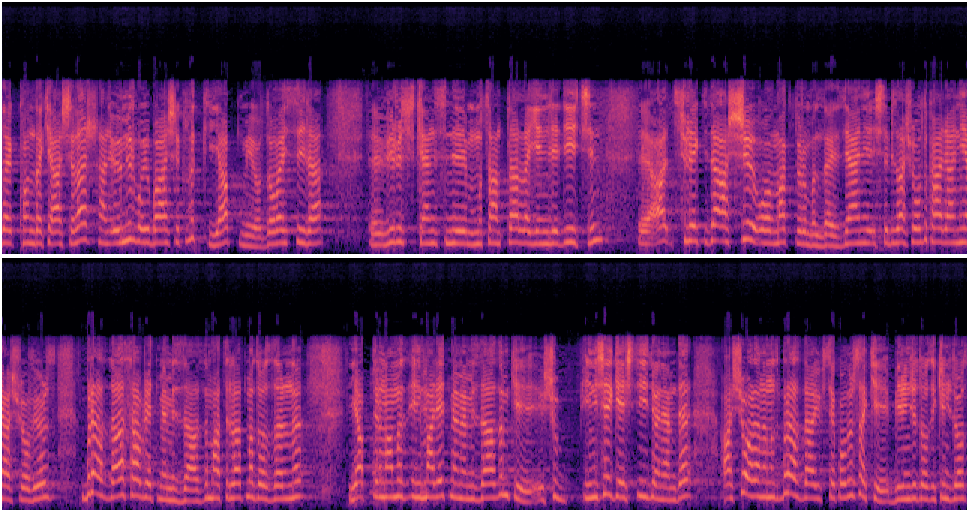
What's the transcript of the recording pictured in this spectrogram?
da konudaki aşılar hani ömür boyu bağışıklık yapmıyor. Dolayısıyla virüs kendisini mutantlarla yenilediği için e, a- sürekli de aşı olmak durumundayız. Yani işte biz aşı olduk hala niye aşı oluyoruz? Biraz daha sabretmemiz lazım. Hatırlatma dozlarını yaptırmamız, ihmal etmememiz lazım ki şu inişe geçtiği dönemde aşı oranımız biraz daha yüksek olursa ki birinci doz, ikinci doz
